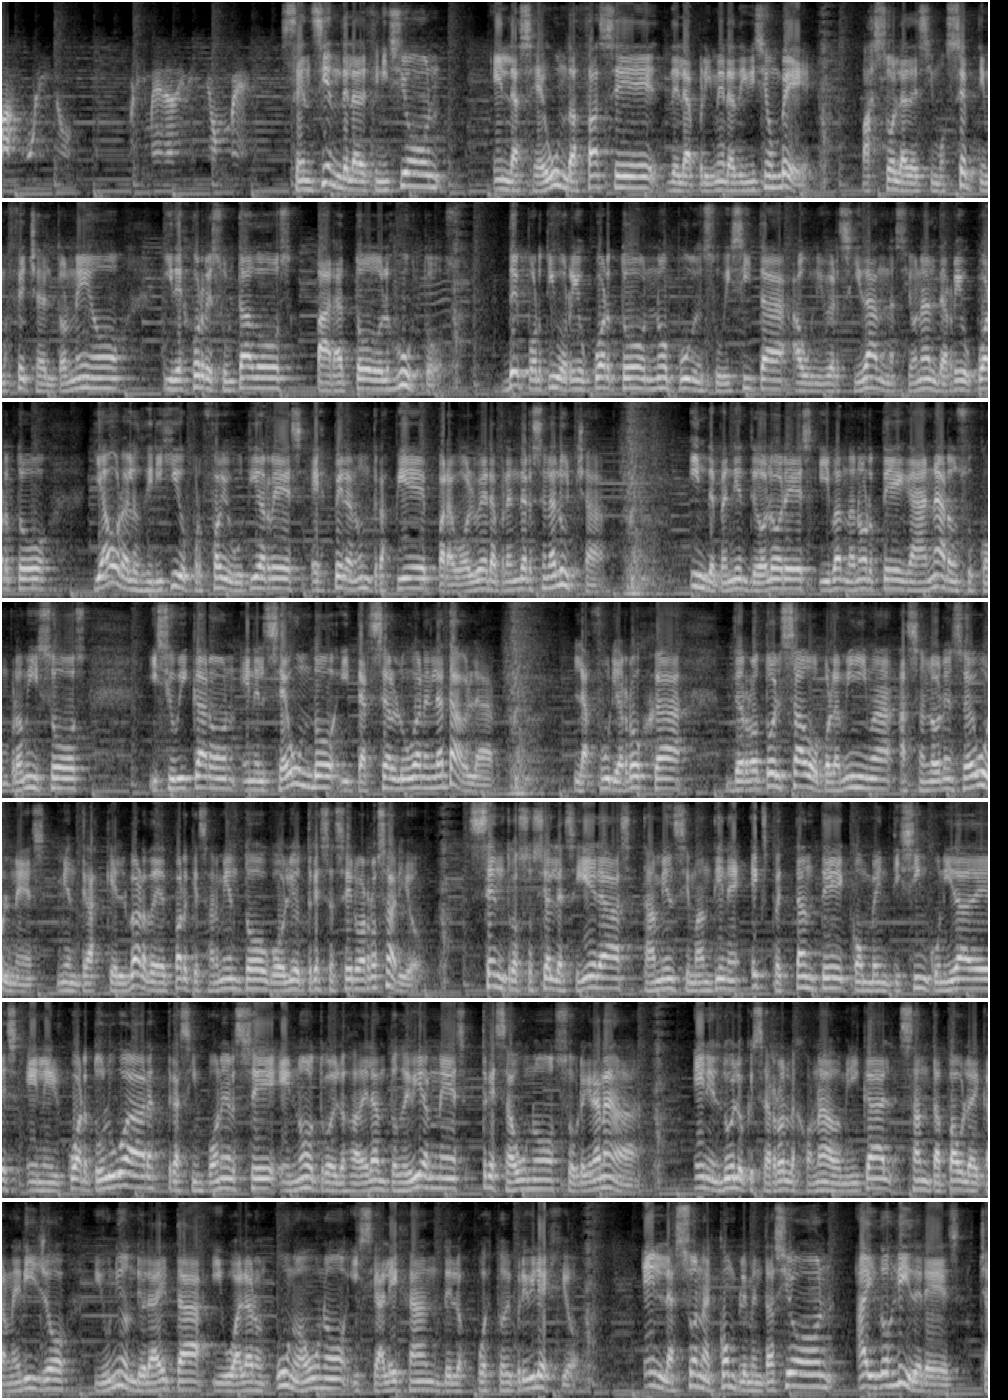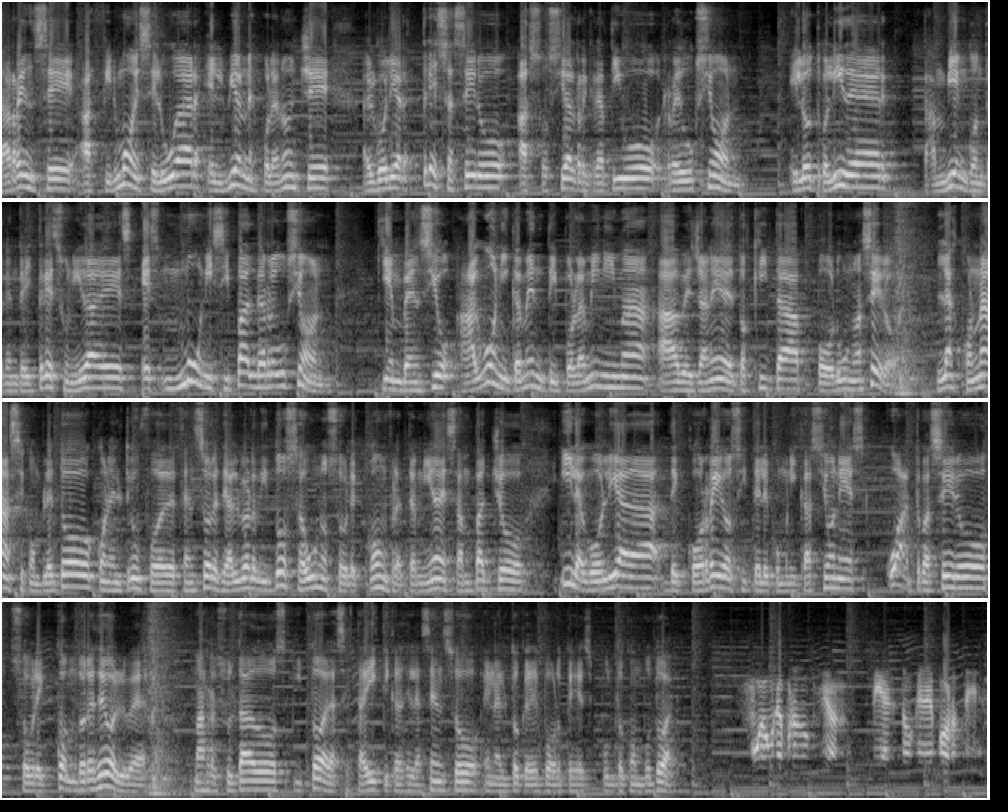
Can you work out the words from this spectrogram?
masculino, Primera División B. Se enciende la definición en la segunda fase de la Primera División B. Pasó la decimoséptima fecha del torneo y dejó resultados para todos los gustos. Deportivo Río Cuarto no pudo en su visita a Universidad Nacional de Río Cuarto y ahora los dirigidos por Fabio Gutiérrez esperan un traspié para volver a prenderse en la lucha. Independiente Dolores y Banda Norte ganaron sus compromisos y se ubicaron en el segundo y tercer lugar en la tabla. La Furia Roja derrotó el sábado por la mínima a San Lorenzo de Bulnes, mientras que el Verde de Parque Sarmiento goleó 3 a 0 a Rosario. Centro Social de Sigueras también se mantiene expectante con 25 unidades en el cuarto lugar tras imponerse en otro de los adelantos de viernes 3 a 1 sobre Granada. En el duelo que cerró la jornada dominical, Santa Paula de Carnerillo y Unión de Olaeta igualaron 1 a 1 y se alejan de los puestos de privilegio. En la zona complementación hay dos líderes. Charrense afirmó ese lugar el viernes por la noche al golear 3 a 0 a Social Recreativo Reducción. El otro líder, también con 33 unidades, es Municipal de Reducción quien venció agónicamente y por la mínima a Avellaneda de Tosquita por 1 a 0. La jornada se completó con el triunfo de defensores de Alberdi 2 a 1 sobre Confraternidad de San Pacho y la goleada de Correos y Telecomunicaciones 4 a 0 sobre Cóndores de Olver. Más resultados y todas las estadísticas del ascenso en altoquedeportes.com.ar. Fue una producción de Altoque Deportes.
